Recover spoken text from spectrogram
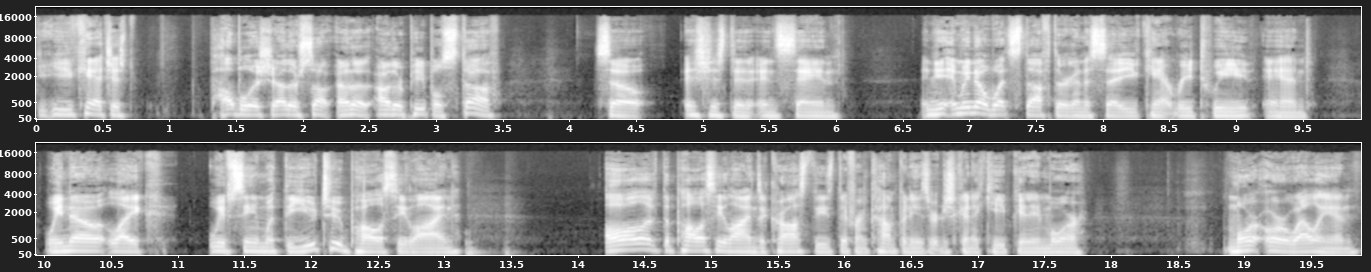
you can't just publish other stuff, other other people's stuff. So it's just insane, and and we know what stuff they're gonna say you can't retweet, and we know like we've seen with the YouTube policy line, all of the policy lines across these different companies are just gonna keep getting more more Orwellian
